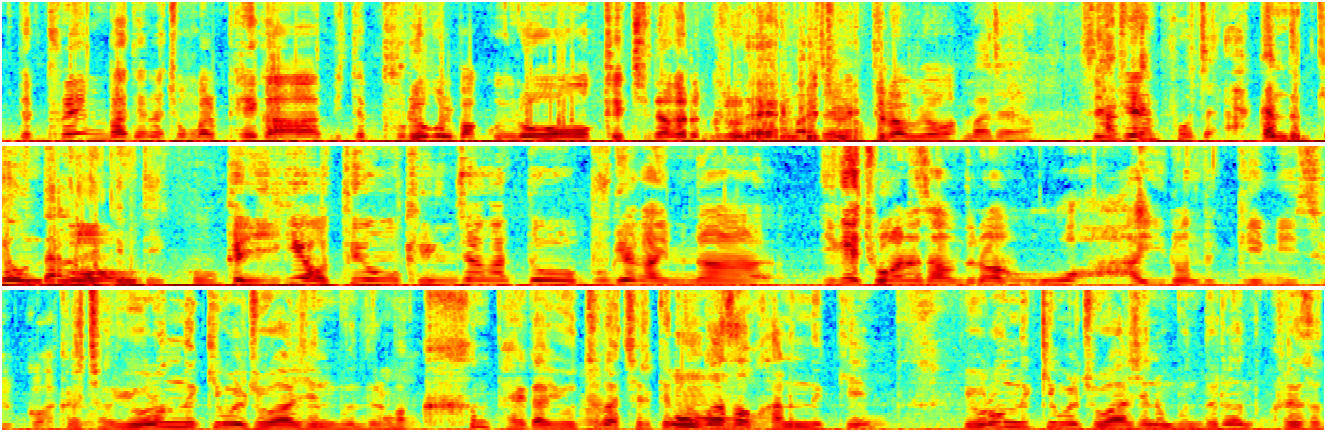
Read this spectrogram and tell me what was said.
근데 프레임 바디는 정말 배가 밑에 부력을 받고 이렇게 지나가는 그런 네, 느낌이 좀 맞아요. 있더라고요. 맞아요. 그래서 한 이게- 템포 약간 늦게 온다는 어. 느낌도 있고. 그러니까 이게 어떻게 보면 굉장한 또 무게감이나 이게 좋아하는 사람들은 와 이런 느낌이 있을 것 같아요. 그렇죠. 이런 느낌을 좋아하시는 분들, 어. 막큰 배가 요트 같이 이렇게 어. 떠가서 가는 느낌? 이런 느낌을 좋아하시는 분들은 그래서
